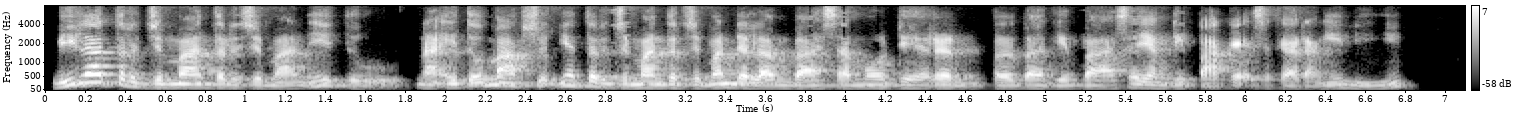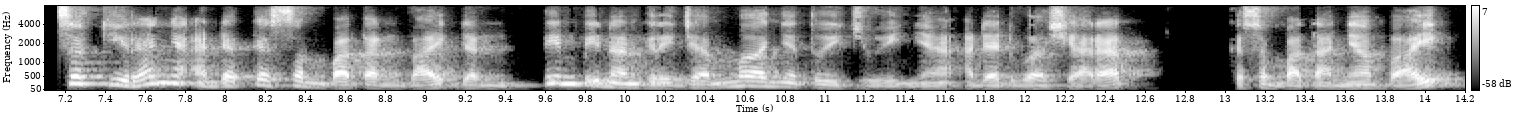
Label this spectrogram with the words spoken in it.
Bila terjemahan-terjemahan itu, nah itu maksudnya terjemahan-terjemahan dalam bahasa modern, berbagai bahasa yang dipakai sekarang ini, sekiranya ada kesempatan baik dan pimpinan gereja menyetujuinya, ada dua syarat, kesempatannya baik,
